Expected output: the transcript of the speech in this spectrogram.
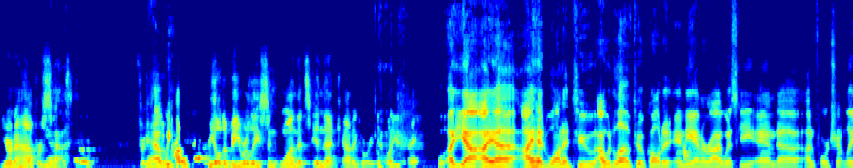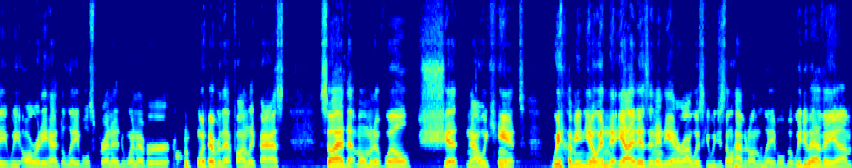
year and a half or so. Yeah. So, for, yeah. we, how does that feel to be releasing one that's in that category? What do you think? Uh, yeah, I uh, I had wanted to. I would love to have called it Indiana Rye Whiskey, and uh, unfortunately, we already had the labels printed whenever whenever that finally passed. So I had that moment of, well, shit. Now we can't we I mean, you know, in the, yeah, it is an Indiana rye whiskey. We just don't have it on the label, but we do have a um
